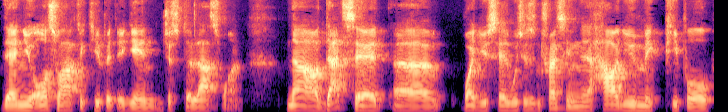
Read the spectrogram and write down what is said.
then you also have to keep it again just the last one. Now that said, uh, what you said, which is interesting, how do you make people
